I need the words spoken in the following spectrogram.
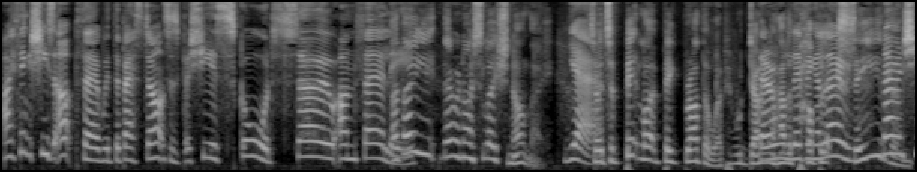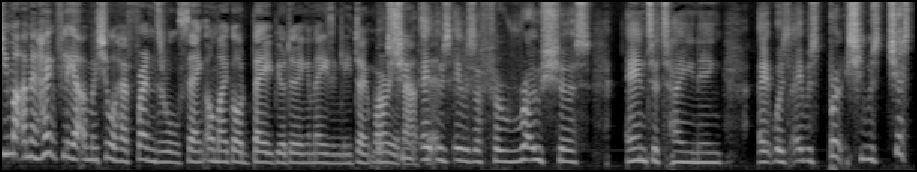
I think she's up there with the best dancers, but she is scored so unfairly. Are they? They're in isolation, aren't they? Yeah. So it's a bit like Big Brother, where people don't They're know how the public alone. see no, them. No, and she might. I mean, hopefully, I'm sure her friends are all saying, "Oh my God, babe, you're doing amazingly. Don't worry she- about it. it." was it was a ferocious, entertaining. It was it was brilliant. She was just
